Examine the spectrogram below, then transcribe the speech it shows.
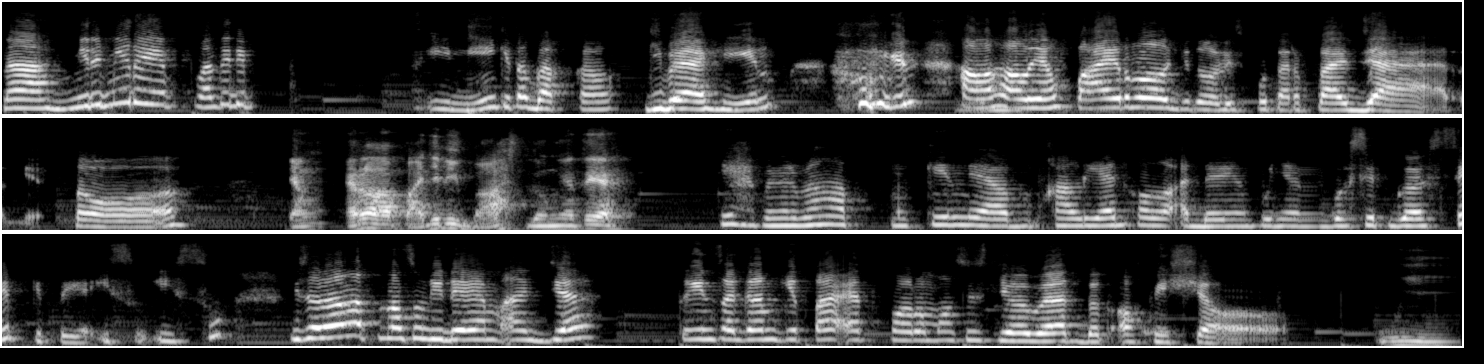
nah mirip-mirip nanti di ini kita bakal gibahin mungkin hal-hal yang viral gitu loh di seputar pelajar gitu Yang viral apa aja dibahas dong ya, Teh. ya? Ya bener banget. Mungkin ya kalian kalau ada yang punya gosip-gosip gitu ya, isu-isu, bisa banget langsung di DM aja ke Instagram kita at forumosisjawabarat.official. Wih,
